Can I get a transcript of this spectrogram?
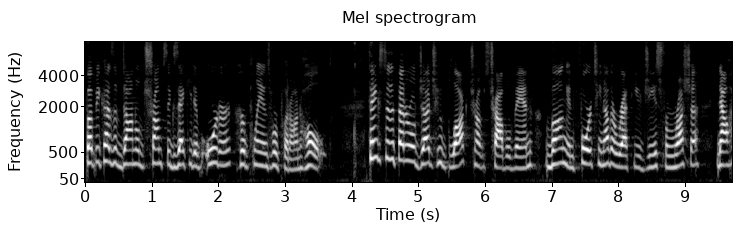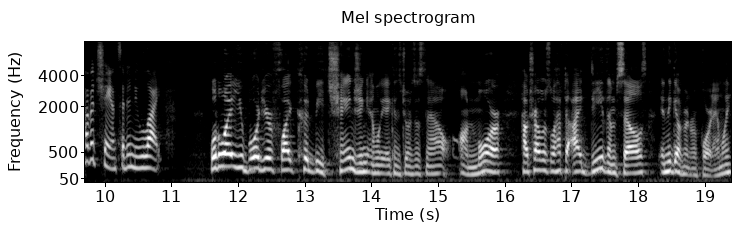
but because of Donald Trump's executive order, her plans were put on hold. Thanks to the federal judge who blocked Trump's travel ban, Vung and 14 other refugees from Russia now have a chance at a new life. Well, the way you board your flight could be changing. Emily Akins joins us now on more how travelers will have to ID themselves in the government report. Emily?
